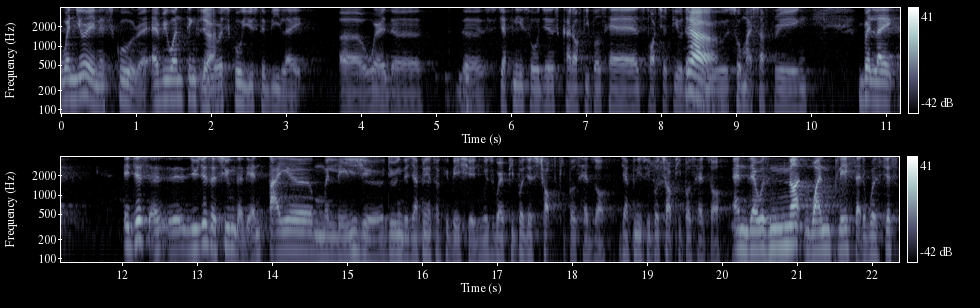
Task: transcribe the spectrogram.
when you're in a school, right? Everyone thinks Yeah. that your school used to be like uh, where the the Japanese soldiers cut off people's heads, tortured people, Yeah. so much suffering. But like it just uh, uh, you just assume that the entire Malaysia during the Japanese occupation was where people just chopped people's heads off. Japanese people chopped people's heads off, and there was not one place that was just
